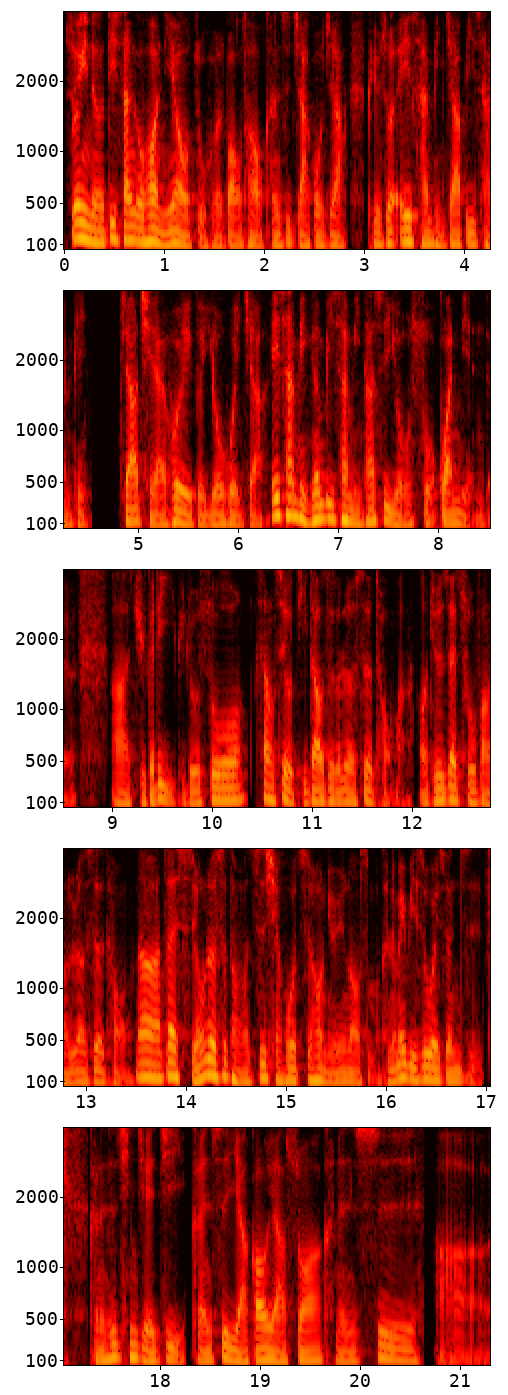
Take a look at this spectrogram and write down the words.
所以呢，第三个话你要有组合的包套，可能是加购价，比如说 A 产品加 B 产品。加起来会有一个优惠价。A 产品跟 B 产品它是有所关联的啊。举个例，比如说上次有提到这个垃圾桶嘛，哦，就是在厨房的垃圾桶。那在使用垃圾桶的之前或之后，你会用到什么？可能 maybe 是卫生纸，可能是清洁剂，可能是牙膏、牙刷，可能是啊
